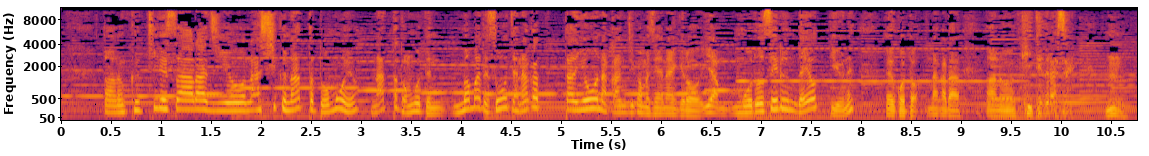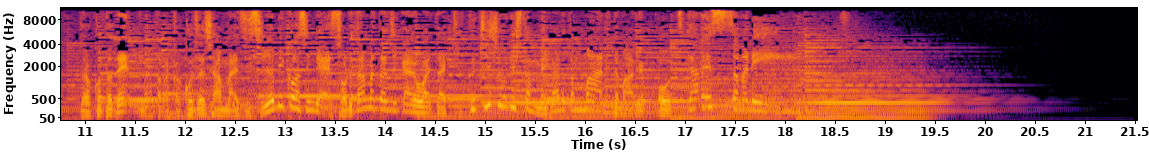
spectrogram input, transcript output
あの、クッキレサーラジオらしくなったと思うよ。なったと思うって、今までそうじゃなかったような感じかもしれないけど、いや、戻せるんだよっていうね、え、こと。だから、あの、聞いてください。うん。ということで、なかなか小女子は毎週水曜日更新です。それではまた次回お会いいたい菊池翔でしたメガネとマーニでもあるよ。お疲れ様に。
